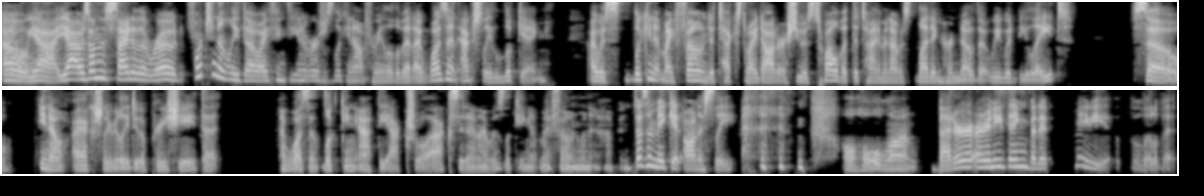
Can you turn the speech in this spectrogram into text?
Oh, yeah. Yeah, I was on the side of the road. Fortunately though, I think the universe was looking out for me a little bit. I wasn't actually looking. I was looking at my phone to text my daughter. She was 12 at the time and I was letting her know that we would be late. So, you know, I actually really do appreciate that I wasn't looking at the actual accident. I was looking at my phone when it happened. Doesn't make it honestly a whole lot better or anything, but it maybe a little bit.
